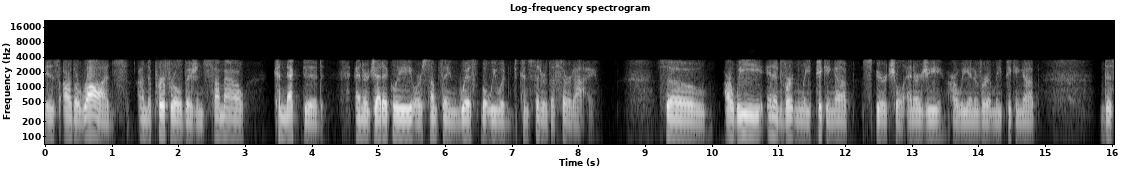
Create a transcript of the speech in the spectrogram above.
is are the rods on the peripheral vision somehow connected energetically or something with what we would consider the third eye. So are we inadvertently picking up spiritual energy? Are we inadvertently picking up this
